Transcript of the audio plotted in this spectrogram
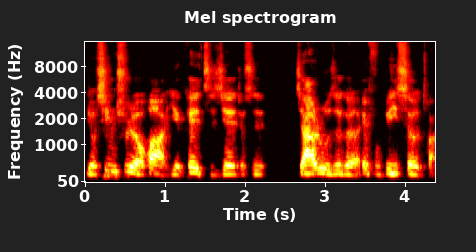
有兴趣的话，也可以直接就是加入这个 FB 社团。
